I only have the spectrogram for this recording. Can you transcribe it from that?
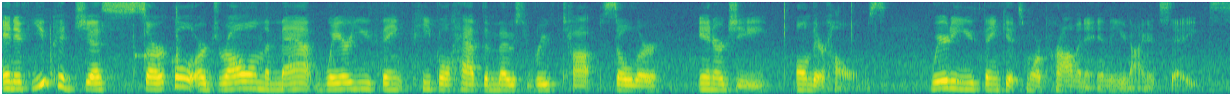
And if you could just circle or draw on the map where you think people have the most rooftop solar energy on their homes, where do you think it's more prominent in the United States?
